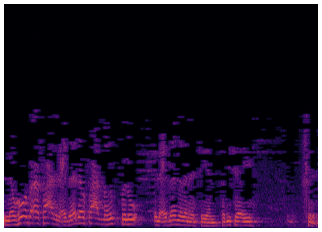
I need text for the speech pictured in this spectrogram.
لو هو بقى فعل العبادة وفعل ما يبطل العبادة ناسيا فدي فيها إيه؟ خلاف.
